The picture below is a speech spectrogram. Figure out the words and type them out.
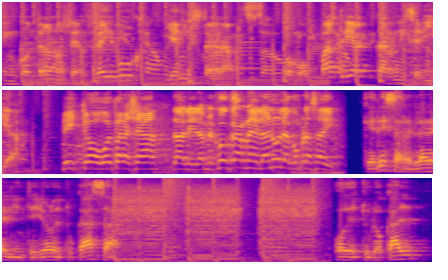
Encontranos en Facebook y en Instagram como Patria Carnicería. Listo, voy para allá. Dale, la mejor carne de la nula compras ahí. ¿Querés arreglar el interior de tu casa o de tu local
